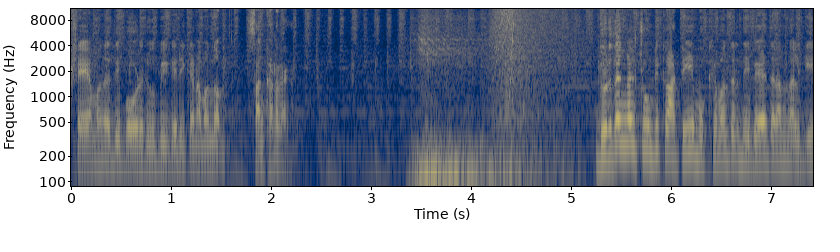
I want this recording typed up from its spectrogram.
ക്ഷേമനിധി ബോർഡ് രൂപീകരിക്കണമെന്നും സംഘടനകൾ. ദുരിതങ്ങൾ ചൂണ്ടിക്കാട്ടി മുഖ്യമന്ത്രി നിവേദനം നൽകി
